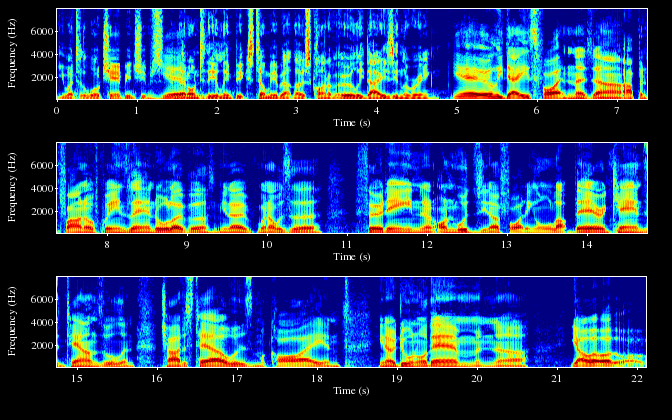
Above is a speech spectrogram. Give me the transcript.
You went to the World Championships Yeah. and then on to the Olympics. Tell me about those kind of early days in the ring. Yeah, early days fighting at uh, up in far north Queensland, all over. You know, when I was uh, 13 and onwards, you know, fighting all up there in Cairns and Townsville and Charters Towers, Mackay, and you know, doing all them. And uh, yeah, I,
